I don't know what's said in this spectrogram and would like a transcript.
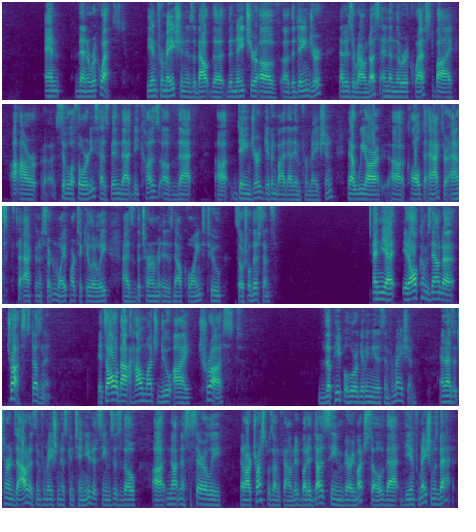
and then a request. The information is about the, the nature of uh, the danger that is around us, and then the request by uh, our uh, civil authorities has been that because of that uh, danger given by that information, that we are uh, called to act or asked to act in a certain way, particularly as the term is now coined to social distance. And yet, it all comes down to trust, doesn't it? It's all about how much do I trust the people who are giving me this information. And as it turns out, as information has continued, it seems as though uh, not necessarily that our trust was unfounded, but it does seem very much so that the information was bad.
